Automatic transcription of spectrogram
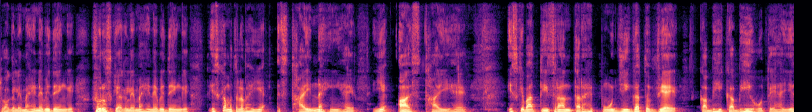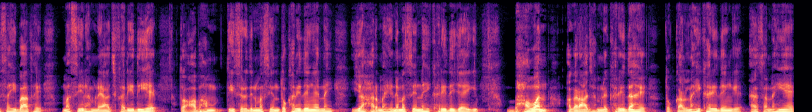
तो अगले महीने भी देंगे, फिर उसके अगले महीने भी देंगे। इसका मतलब है ये स्थायी नहीं है, ये अस्थाई है। इसके बाद तीसरा अंतर है पूंजीगत व्यय। कभी कभी होते हैं। ये सही बात है, मशीन हमने आज खरीदी है तो अब हम तीसरे दिन मशीन तो खरीदेंगे नहीं, या हर महीने मशीन नहीं खरीदी जाएगी। भवन अगर आज हमने खरीदा है तो कल नहीं खरीदेंगे। ऐसा नहीं है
